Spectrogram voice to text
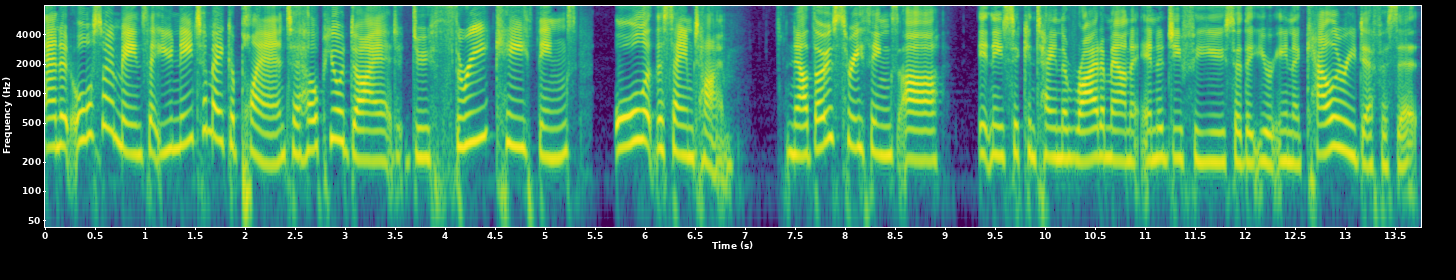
And it also means that you need to make a plan to help your diet do three key things all at the same time. Now, those three things are it needs to contain the right amount of energy for you so that you're in a calorie deficit,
